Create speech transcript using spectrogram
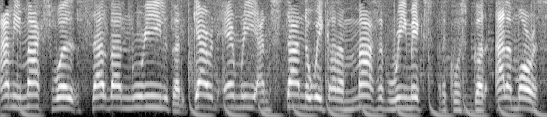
Amy Maxwell, Sied van Riel, we've got Gareth Emery, and Stan Wick on a massive remix. And of course, we've got Alan Morris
